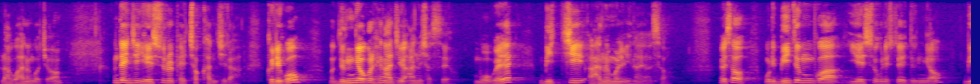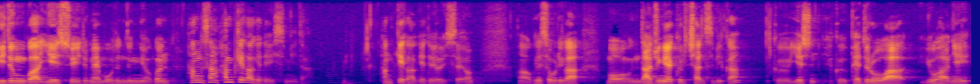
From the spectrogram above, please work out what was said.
라고 하는 거죠. 근데 이제 예수를 배척한지라 그리고 능력을 행하지 않으셨어요. 뭐 왜? 믿지 않음을 인하여서. 그래서 우리 믿음과 예수 그리스도의 능력, 믿음과 예수 이름의 모든 능력은 항상 함께 가게 되어 있습니다. 함께 가게 되어 있어요. 어, 그래서 우리가 뭐 나중에 그렇지 않습니까? 그 예수 그 베드로와 요한이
